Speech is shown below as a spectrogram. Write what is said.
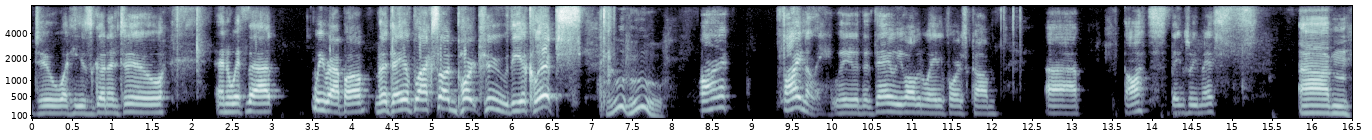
do what he's gonna do. And with that, we wrap up the Day of Black Sun Part Two: The Eclipse. Woohoo! Fi- Finally, we, the day we've all been waiting for has come. Uh, thoughts, things we missed. Um,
